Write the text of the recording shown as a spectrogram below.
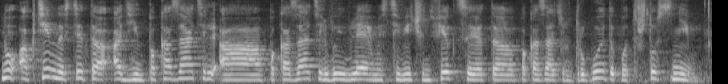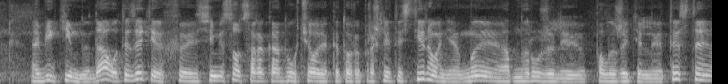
Ну, активность – это один показатель, а показатель выявляемости ВИЧ-инфекции – это показатель другой. Так вот, что с ним? Объективно, да. Вот из этих 742 человек, которые прошли тестирование, мы обнаружили положительные тесты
